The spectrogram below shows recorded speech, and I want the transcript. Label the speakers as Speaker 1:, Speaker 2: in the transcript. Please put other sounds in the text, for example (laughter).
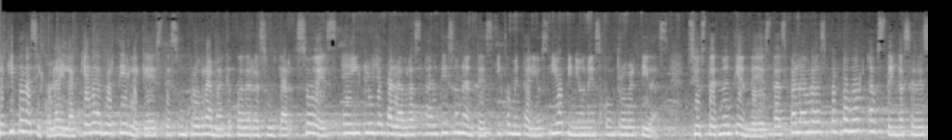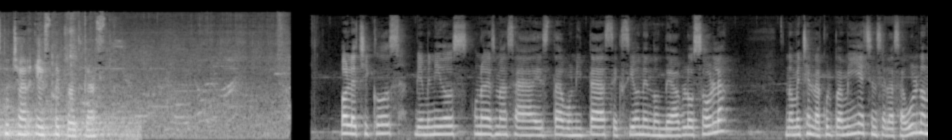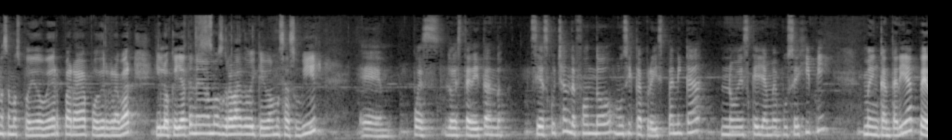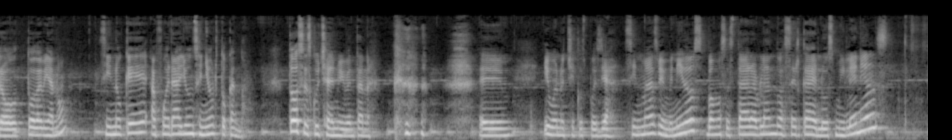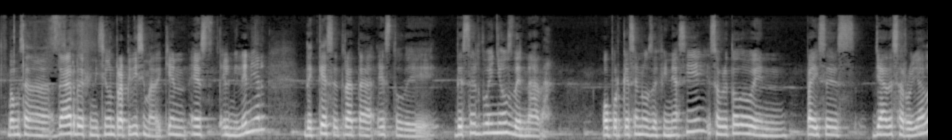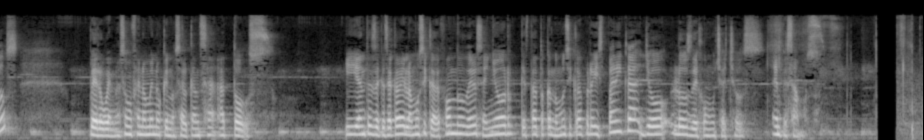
Speaker 1: El equipo de Psicolaila quiere advertirle que este es un programa que puede resultar soez e incluye palabras altisonantes y comentarios y opiniones controvertidas. Si usted no entiende estas palabras, por favor absténgase de escuchar este podcast. Hola chicos, bienvenidos una vez más a esta bonita sección en donde hablo sola. No me echen la culpa a mí, échensela a Saúl, no nos hemos podido ver para poder grabar y lo que ya teníamos grabado y que íbamos a subir, eh, pues lo está editando. Si escuchan de fondo música prehispánica, no es que ya me puse hippie, me encantaría, pero todavía no, sino que afuera hay un señor tocando. Todo se escucha en mi ventana. (laughs) Eh, y bueno chicos, pues ya, sin más, bienvenidos. Vamos a estar hablando acerca de los millennials. Vamos a dar definición rapidísima de quién es el millennial, de qué se trata esto de, de ser dueños de nada o por qué se nos define así, sobre todo en países ya desarrollados. Pero bueno, es un fenómeno que nos alcanza a todos. Y antes de que se acabe la música de fondo del señor que está tocando música prehispánica, yo los dejo muchachos. Empezamos.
